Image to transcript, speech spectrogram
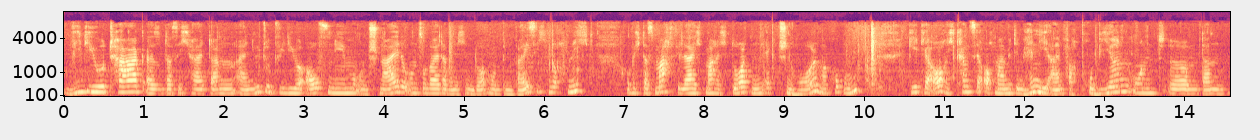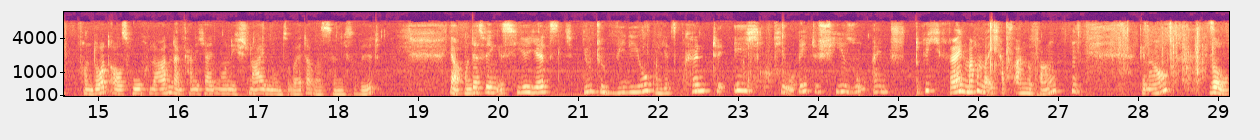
Videotag, also dass ich halt dann ein YouTube-Video aufnehme und schneide und so weiter. Wenn ich in Dortmund bin, weiß ich noch nicht ob ich das mache. Vielleicht mache ich dort einen Action Haul. Mal gucken. Geht ja auch. Ich kann es ja auch mal mit dem Handy einfach probieren und ähm, dann von dort aus hochladen. Dann kann ich halt nur nicht schneiden und so weiter, es ist ja nicht so wild. Ja, und deswegen ist hier jetzt YouTube-Video und jetzt könnte ich theoretisch hier so einen Strich reinmachen, weil ich habe es angefangen. genau. So,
